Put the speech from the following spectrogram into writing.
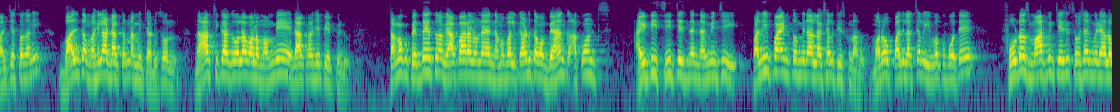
పనిచేస్తోందని బాధిత మహిళా డాక్టర్ని నమ్మించాడు. సో నార్త్ చికాగోలో వాళ్ళ మమ్మీ డాక్టర్ అని చెప్పి చెప్పిండు. తమకు పెద్ద ఎత్తున వ్యాపారాలు ఉన్నాయని నమ్మబలికాడు. తమ బ్యాంక్ అకౌంట్స్ ఐటీ సీజ్ చేసిందని నమ్మించి పది పాయింట్ తొమ్మిది నాలుగు లక్షలు తీసుకున్నారు. మరో పది లక్షలు ఇవ్వకపోతే ఫొటోస్ మార్ఫింగ్ చేసి సోషల్ మీడియాలో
